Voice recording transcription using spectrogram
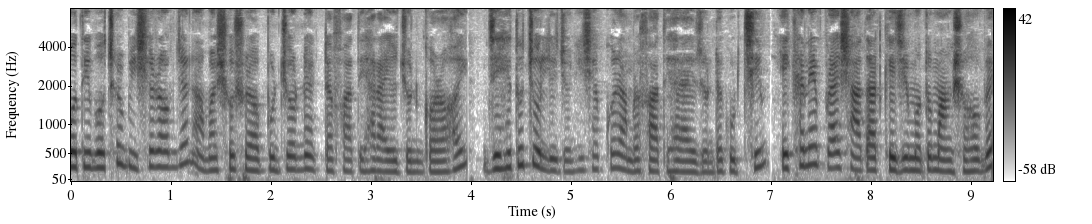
প্রতি বছর বিশে রমজান আমার শ্বশুর আব্বুর জন্য একটা ফাতেহার আয়োজন করা হয়। যেহেতু চল্লিশ জন হিসাব করে আমরা ফাতেহার আয়োজনটা করছি। এখানে প্রায় সাত আট কেজির মতো মাংস হবে।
